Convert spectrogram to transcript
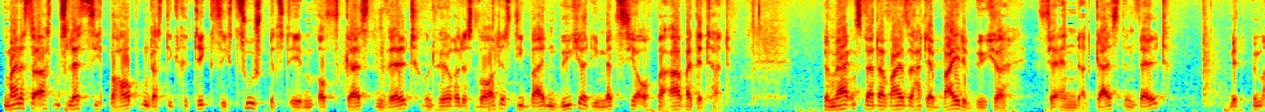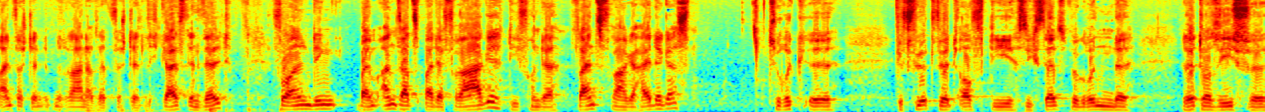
Meines Erachtens lässt sich behaupten, dass die Kritik sich zuspitzt eben auf Geist in Welt und Hörer des Wortes, die beiden Bücher, die Metz hier auch bearbeitet hat. Bemerkenswerterweise hat er beide Bücher verändert. Geist in Welt mit, dem Einverständnis mit Rana selbstverständlich. Geist in Welt, vor allen Dingen beim Ansatz bei der Frage, die von der Seinsfrage Heideggers zurückgeführt äh, wird auf die sich selbst begründende retorsiv äh,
